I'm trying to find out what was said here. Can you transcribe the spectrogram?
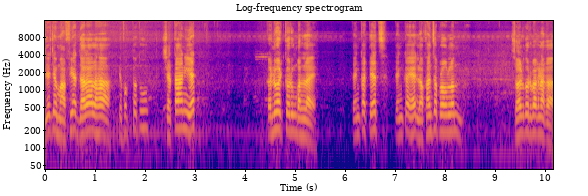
जे जे माफिया दलाल आहा ते फक्त तूं शेतां आनी हेच कन्वर्ट करूंक बसलाय तांकां तेच तांकां हे लोकांचो प्रोब्लम सॉल्व करपाक नाका.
